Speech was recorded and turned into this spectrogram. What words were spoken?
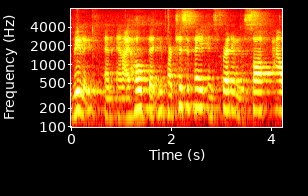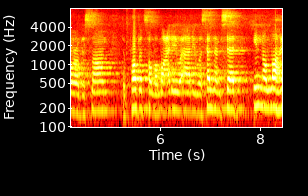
Really, and, and I hope that you participate in spreading the soft power of Islam. The Prophet said, Inna Allah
